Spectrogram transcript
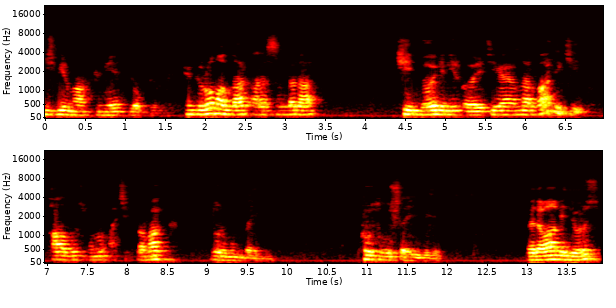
hiçbir mahkumiyet yoktur. Çünkü Romalılar arasında da ki böyle bir öğreti yayanlar vardı ki Paulus bunu açıklamak durumundaydı. Kurtuluşla ilgili. Ve devam ediyoruz.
